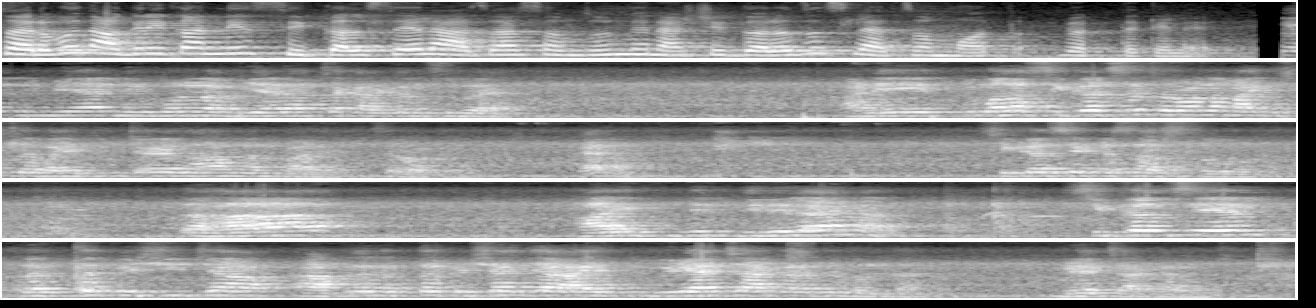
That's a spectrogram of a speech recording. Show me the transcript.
सर्व नागरिकांनी सिकलसेल आजार समजून घेण्याची गरज असल्याचं मत व्यक्त केलंय. निर्मूलन अभियानाचा कार्यक्रम सुरू आहे. आणि तुम्हाला सिकलसेल सर्वांना माहिती असलं पाहिजे. तुमच्याकडे लहान लहान बाळ आहे सर्वांकडे. काय ना? सिकलसेल कसा असतो? तर हा हा दिलेला आहे ना. सिकलसेल रक्तपेशीच्या आपल्या रक्तपेशा ज्या आहेत विड्याच्या आकाराचे बनतात. विड्याच्या आकाराचे.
